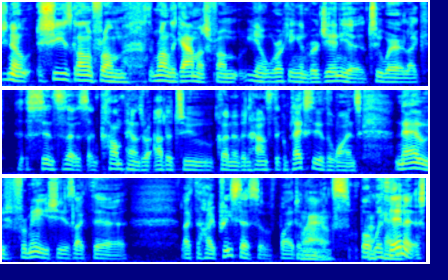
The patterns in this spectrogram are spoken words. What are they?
you know, she's gone from run the gamut from you know working in Virginia to where like synthesis and compounds are added to kind of enhance the complexity of the wines. Now, for me, she's like the like the high priestess of biodynamics. Wow. But okay. within it,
